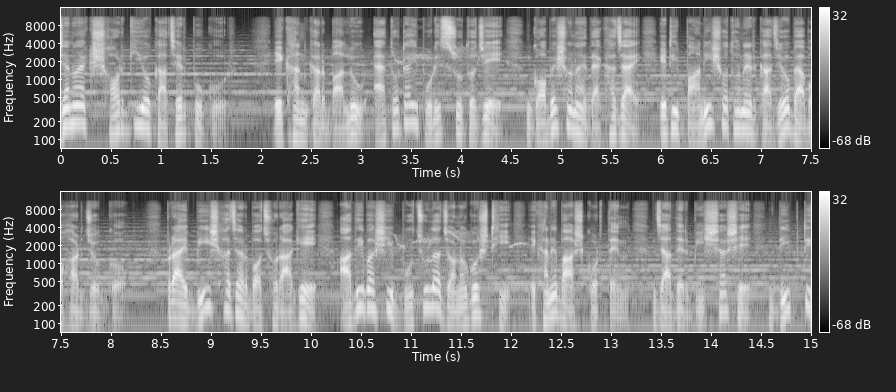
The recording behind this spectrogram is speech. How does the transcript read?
যেন এক স্বর্গীয় কাচের পুকুর। এখানকার বালু এতটাই পরিশ্রুত যে গবেষণায় দেখা যায় এটি পানি শোধনের কাজেও ব্যবহারযোগ্য। প্রায় বিশ হাজার বছর আগে আদিবাসী বুচুলা জনগোষ্ঠী এখানে বাস করতেন, যাদের বিশ্বাসে দ্বীপটি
